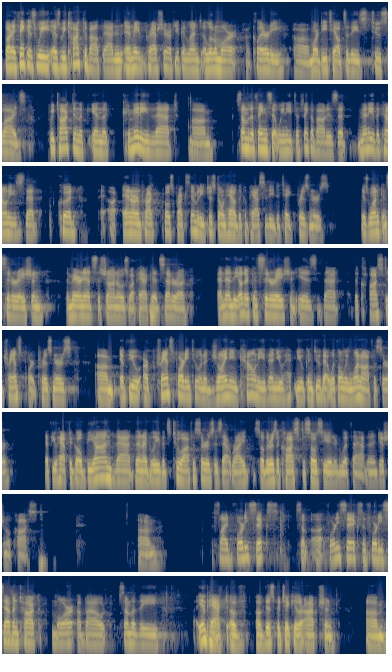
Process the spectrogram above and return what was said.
But I think as we as we talked about that, and, and maybe perhaps Sheriff, you can lend a little more uh, clarity, uh, more detail to these two slides. We talked in the in the committee that um, some of the things that we need to think about is that many of the counties that could uh, and are in pro- close proximity just don't have the capacity to take prisoners is one consideration. The Marinettes, the Shawanos, Waupaca, et cetera. And then the other consideration is that the cost to transport prisoners, um, if you are transporting to an adjoining county, then you, ha- you can do that with only one officer If you have to go beyond that, then I believe it's two officers, is that right? So there is a cost associated with that, an additional cost. Um, Slide 46, some, uh, 46 and 47 talk more about some of the impact of, of this particular option. Um,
